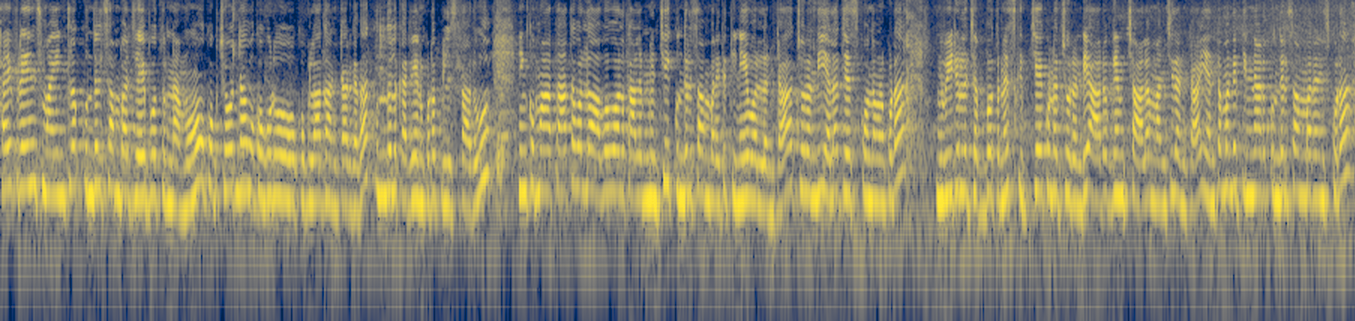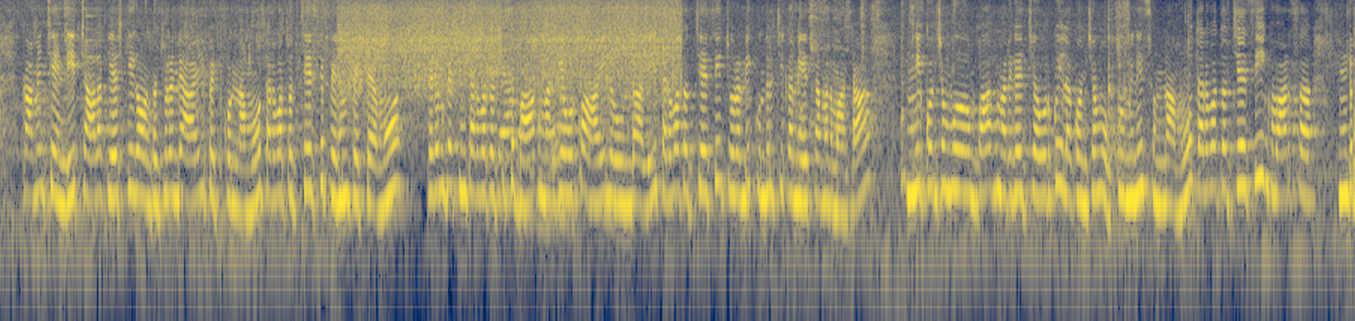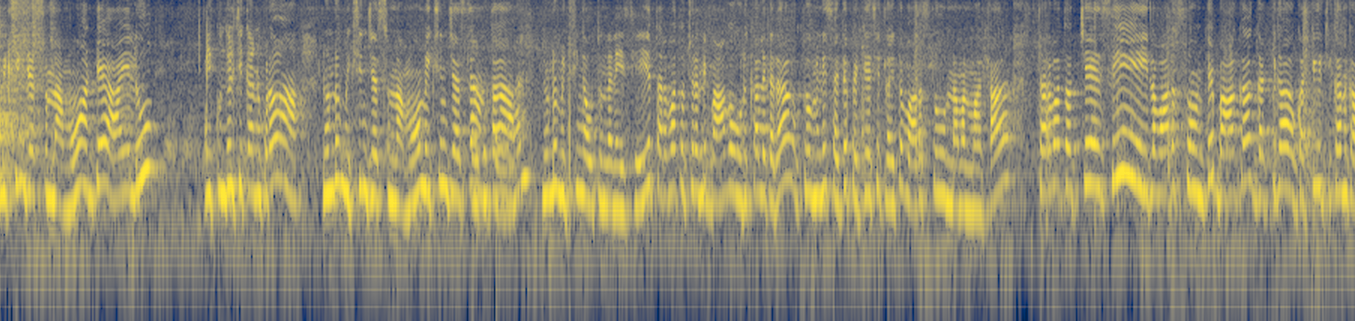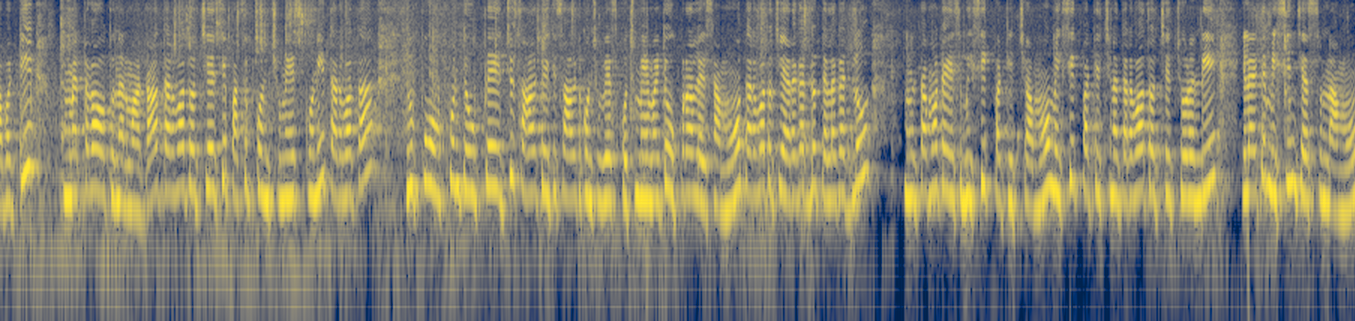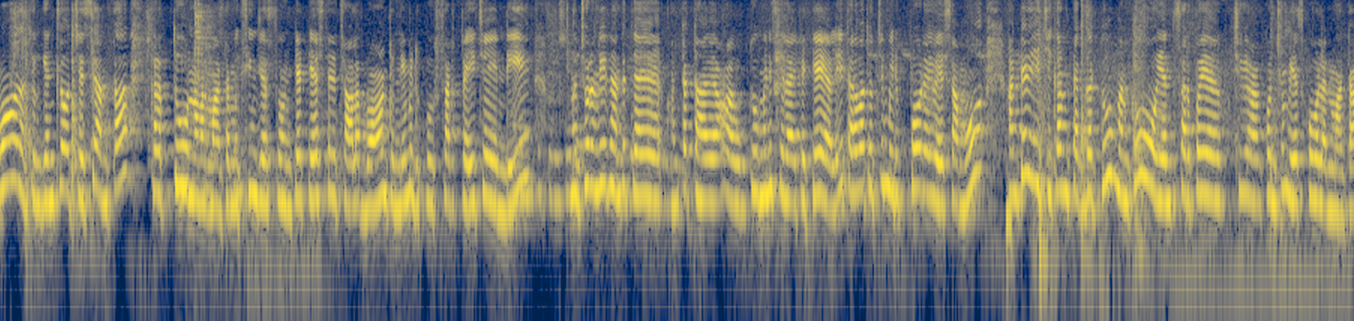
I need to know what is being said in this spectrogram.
Hi friends మా ఇంట్లో కుందులు సాంబార్ చేయబోతున్నాము. ఒక్కొక్క చోట ఒక్కొక్కరు ఒక్కొక్కలాగా అంటారు కదా కుందులు కర్రీ అని కూడా పిలుస్తారు. ఇంకో మా తాత వాళ్ళు అవ్వ వాళ్ళ కాలం నుంచి కుందులు సాంబార్ అయితే తినేవాళ్ళంట. చూడండి ఎలా చేసుకుందామని కూడా వీడియోలో చెప్పబోతున్నాయి స్కిప్ చేయకుండా చూడండి ఆరోగ్యానికి చాలా మంచిదంట. ఎంతమంది తిన్నారు కుందులు సాంబార్ అనేసి కూడా కామెంట్ చేయండి. చాలా టేస్టీగా ఉంటుంది. చూడండి ఆయిల్ పెట్టుకున్నాము. తర్వాత వచ్చేసి పెనం పెట్టాము. పెనం పెట్టిన తర్వాత వచ్చేసి బాగా మరిగే వరకు ఆయిల్ ఉండాలి. తర్వాత వచ్చేసి చూడండి కుందులు చికెన్ వేసామన్నమాట. ఇంక కొంచెం బాగా మరిగించే వరకు ఇలా కొంచెం ఒక టూ మినిట్స్ ఉన్నాము. తర్వాత వచ్చేసి ఇంక వారస ఇంకా మిక్సింగ్ చేస్తున్నాము. అంటే ఆయిల్ ఈ కుందులు చికెన్ కూడా రెండు మిక్సింగ్ చేస్తున్నాము. మిక్సింగ్ చేస్తే అంతా రెండు మిక్సింగ్ అవుతుందనేసి తర్వాత చూడండి బాగా ఉడకాలి కదా. టూ మినిట్స్ అయితే పెట్టేసి ఇట్లా అయితే వాడుస్తూ ఉన్నామన్నమాట. తర్వాత వచ్చేసి ఇట్లా వాడుస్తూ ఉంటే బాగా గట్టిగా గట్టిగా చికెన్ కాబట్టి మెత్తగా అవుతుందన్నమాట. తర్వాత వచ్చేసి పసుపు కొంచెం వేసుకొని తర్వాత ఉప్పు ఉప్పు ఉంటే ఉప్పు వేయచ్చు సాల్ట్ అయితే సాల్ట్ కొంచెం వేసుకోవచ్చు. మేమైతే ఉప్పురాలు వేసాము. తర్వాత వచ్చి ఎర్రగడ్డలు తెల్లగడ్డలు టమాటో వేసి మిక్సీకి పట్టించాము. మిక్సీకి పట్టించిన తర్వాత వచ్చేసి చూడండి ఇలా అయితే మిక్సింగ్ చేస్తున్నాము. గంటలో వచ్చేసి అంతా కలుపుతూ ఉన్నాం అనమాట మిక్సింగ్ చేస్తూ ఉంటే టేస్ట్ అయితే చాలా బాగుంటుంది. మీరు ఒకసారి ట్రై చేయండి. చూడండి అంటే అంటే టూ మినిట్స్ ఇలా పెట్టేయాలి. తర్వాత వచ్చి మిరప్పొడి వేసాము. అంటే ఈ చికెన్ తగ్గట్టు మనకు ఎంత సరిపోయే కొంచెం వేసుకోవాలన్నమాట.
